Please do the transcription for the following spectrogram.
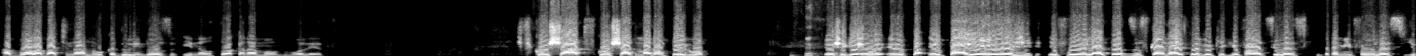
A bola bate na nuca do Lindoso e não toca na mão do Moledo. Ficou chato, ficou chato, mas não pegou. Eu cheguei, eu, eu, eu, parei hoje e fui olhar todos os canais para ver o que, que eu falar desse lance, que para mim foi o lance de,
